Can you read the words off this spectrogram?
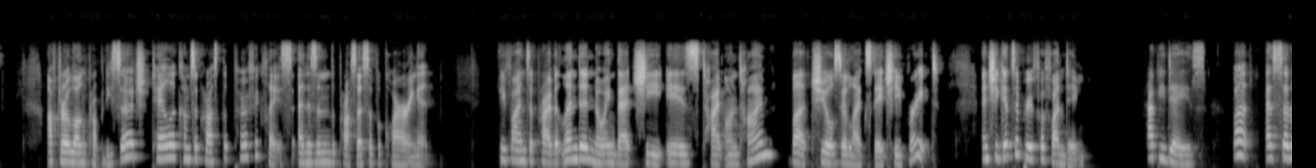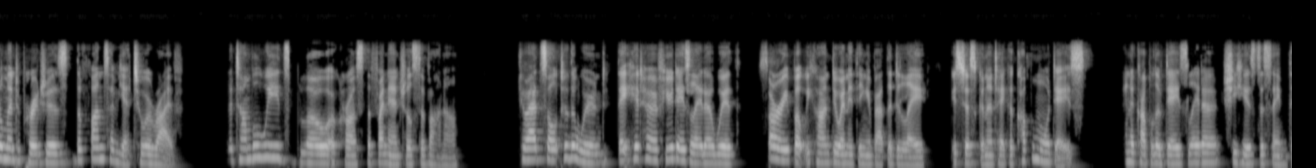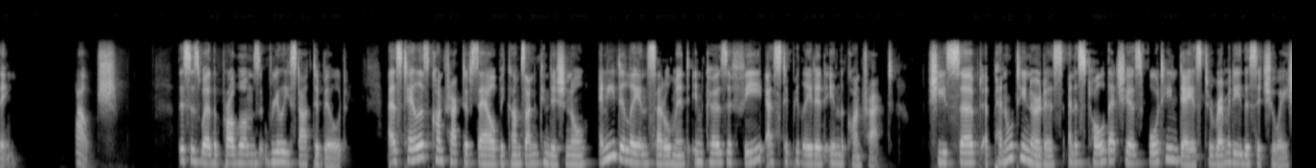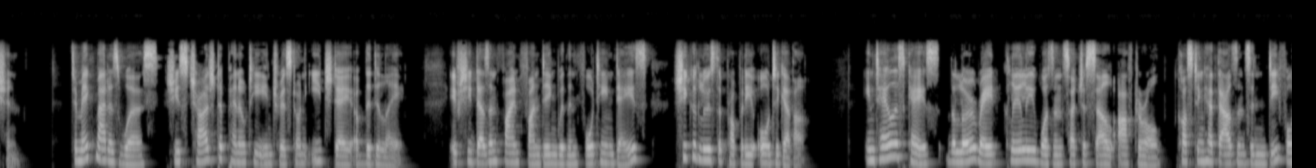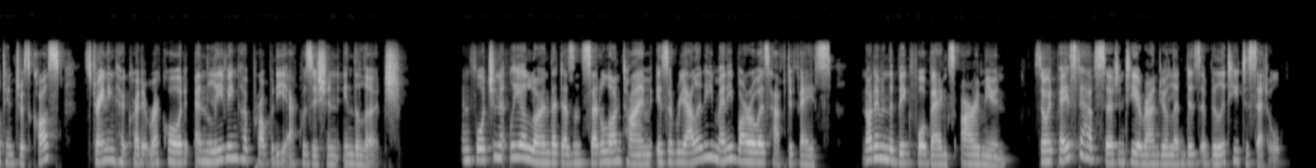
After a long property search, Taylor comes across the perfect place and is in the process of acquiring it. She finds a private lender knowing that she is tight on time, but she also likes their cheap rate. And she gets approved for funding. Happy days. But as settlement approaches, the funds have yet to arrive. The tumbleweeds blow across the financial savannah. To add salt to the wound, they hit her a few days later with, Sorry, but we can't do anything about the delay. It's just going to take a couple more days. And a couple of days later, she hears the same thing. Ouch. This is where the problems really start to build. As Taylor's contract of sale becomes unconditional, any delay in settlement incurs a fee as stipulated in the contract. She is served a penalty notice and is told that she has 14 days to remedy the situation. To make matters worse, she's charged a penalty interest on each day of the delay. If she doesn't find funding within 14 days, she could lose the property altogether. In Taylor's case, the low rate clearly wasn't such a sell after all, costing her thousands in default interest cost, straining her credit record, and leaving her property acquisition in the lurch. Unfortunately, a loan that doesn't settle on time is a reality many borrowers have to face. Not even the big four banks are immune so it pays to have certainty around your lender's ability to settle.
